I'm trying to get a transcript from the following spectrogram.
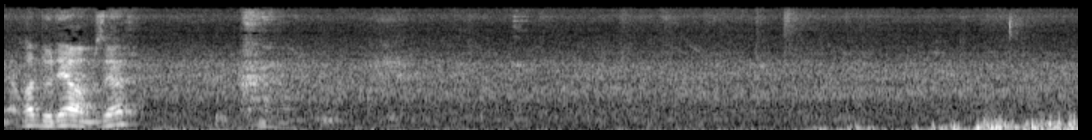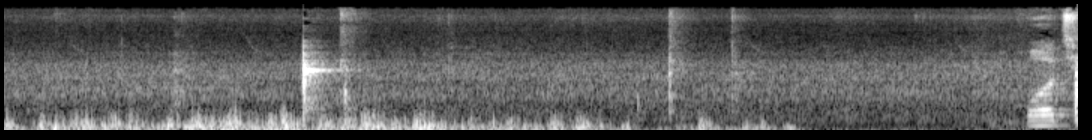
Yeah, what do they observe? 我其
